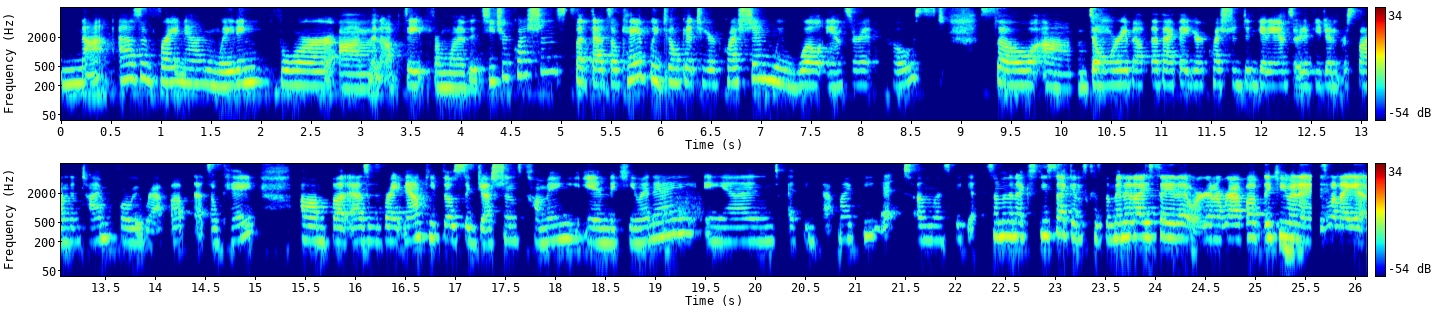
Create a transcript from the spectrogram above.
Not as of right now. I'm waiting for um, an update from one of the teacher questions, but that's okay. If we don't get to your question, we will answer it post. So um, don't worry about the fact that your question didn't get answered if you didn't respond in time before we wrap up. That's okay. Um, but as of right now, keep those suggestions coming in the Q&A, and I think that might be it, unless we get some of the next few seconds, because the minute I say that we're going to wrap up the Q&A is when I get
